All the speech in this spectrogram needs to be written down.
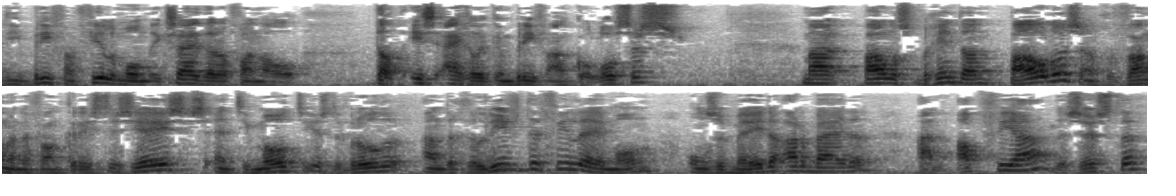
die brief van Philemon, ik zei daarvan al, dat is eigenlijk een brief aan Colossus. Maar Paulus begint dan, Paulus, een gevangene van Christus Jezus, en Timotheus, de broeder, aan de geliefde Philemon, onze medearbeider, aan Apphia, de zuster,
